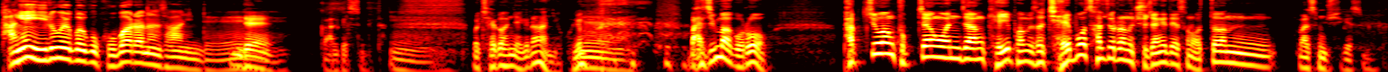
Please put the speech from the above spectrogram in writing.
당의 이름을 걸고 고발하는 사안인데. 네, 알겠습니다. 예. 뭐 제가 한 얘기는 아니고요. 네. 마지막으로 박지원 국장원장 개입하면서 제보 사주라는 주장에 대해서는 어떤 말씀 주시겠습니까?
